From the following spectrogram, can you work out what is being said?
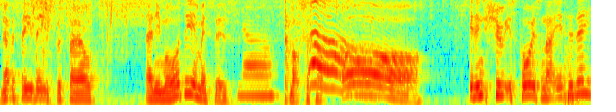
Never see these for sale anymore, do you, Mrs.? No. Lots of hot. Oh! He didn't shoot his poison at you, did he?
